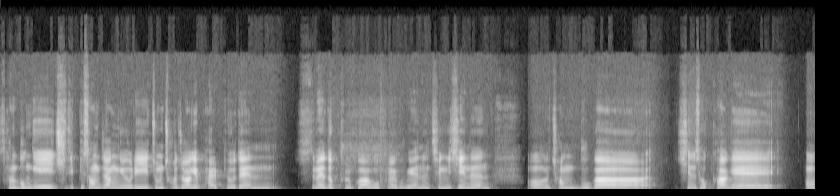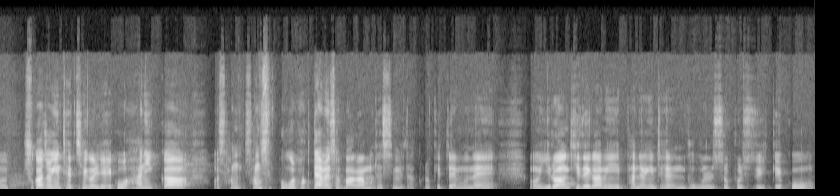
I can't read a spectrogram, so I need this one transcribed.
3분기 GDP 성장률이 좀 저조하게 발표된 음에도 불구하고 결국에는 증시는 어, 정부가 신속하게 어, 추가적인 대책을 예고하니까 어, 상, 상승폭을 확대하면서 마감을 했습니다. 그렇기 때문에 어, 이러한 기대감이 반영이 된 부분을 볼수 있겠고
